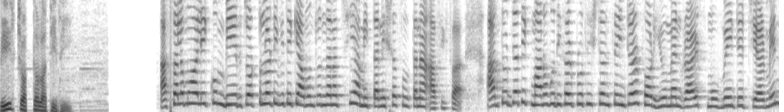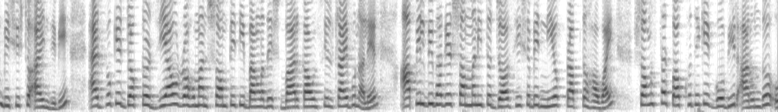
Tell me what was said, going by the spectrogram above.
বীর চট্টলা টিভি। আসসালামু আলাইকুম বীর চট্টলা টিভি থেকে আমন্ত্রণ জানাচ্ছি আমি তানিশা সুলতানা আফিফা। আন্তর্জাতিক মানবাধিকার প্রতিষ্ঠান সেন্টার ফর হিউম্যান রাইটস মুভমেন্টের চেয়ারম্যান, বিশিষ্ট আইনজীবী, advocate doctor Ziaur Rahman Sampriti Bangladesh bar council ট্রাইব্যুনালের আপিল বিভাগের সম্মানিত জজ হিসেবে নিয়োগপ্রাপ্ত হওয়ায় সংস্থার পক্ষ থেকে গভীর আনন্দ ও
